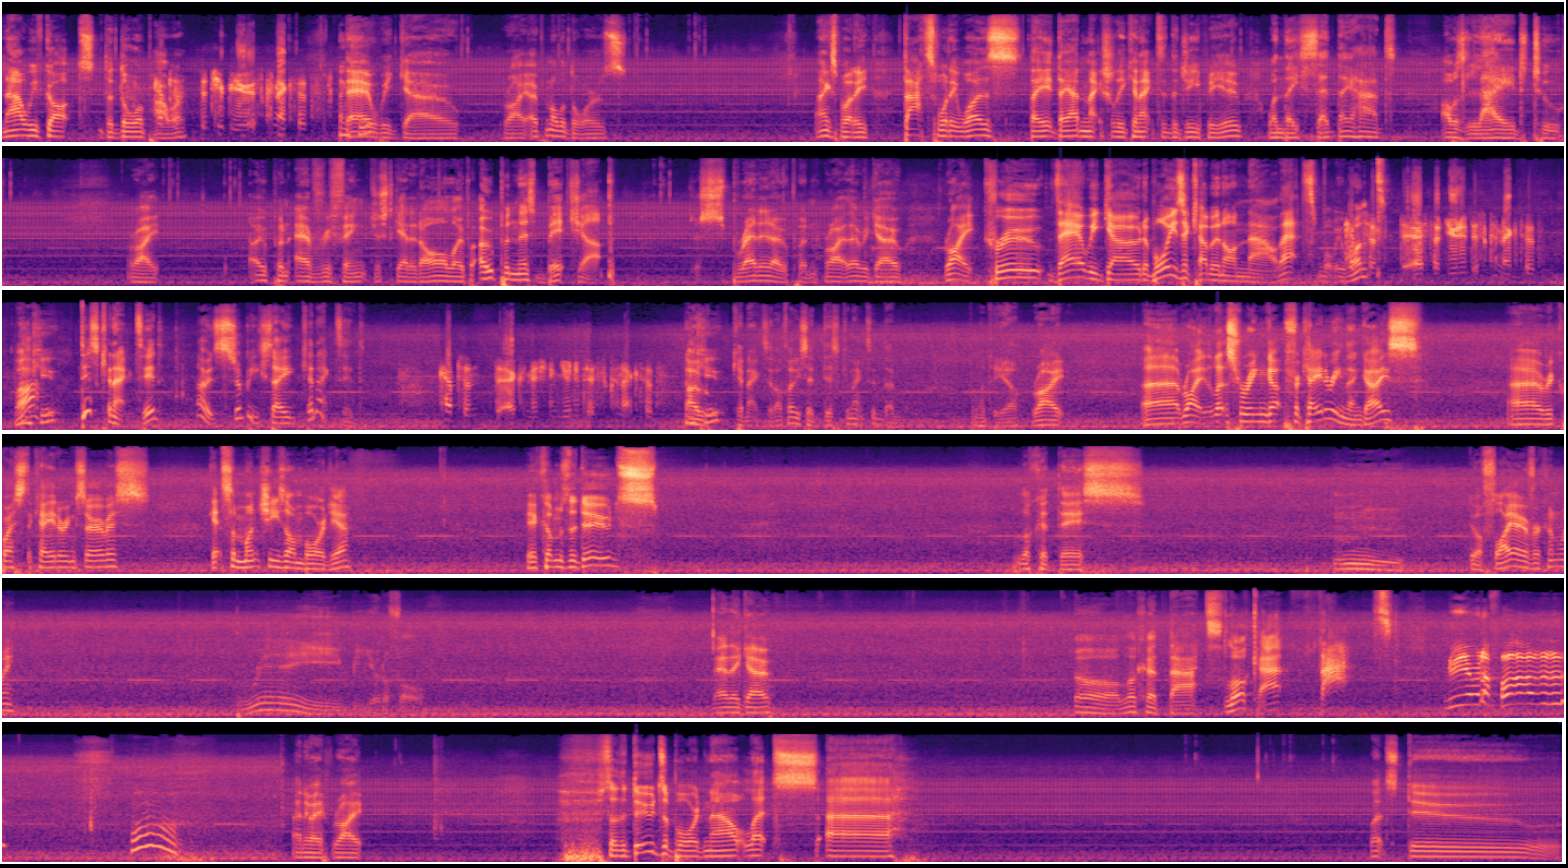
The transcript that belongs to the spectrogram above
Now we've got the door power. The GPU is connected. Thank there you. we go. Right, open all the doors. Thanks, buddy. That's what it was. They they hadn't actually connected the GPU when they said they had. I was lied to. Right. Open everything. Just get it all open. Open this bitch up. Just spread it open. Right, there we go. Right, crew. There we go. The boys are coming on now. That's what we want. The air start unit is connected. What? you. Disconnected? No, it should be say connected. Captain, the air conditioning unit is connected. Thank oh, you. connected. I thought he said disconnected then. Bloody hell. Right. Uh, right, let's ring up for catering then, guys. Uh, request the catering service. Get some munchies on board, yeah? Here comes the dudes. Look at this. Mmm. Do a flyover, couldn't we? Really beautiful. There they go. Oh, look at that. Look at that. Beautiful. Woo. Anyway, right. So the dude's aboard now. Let's uh Let's do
